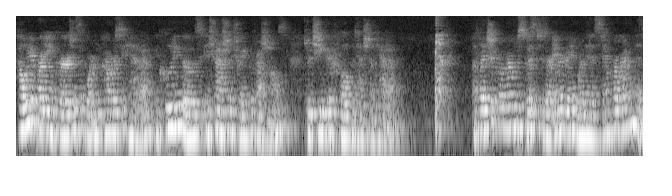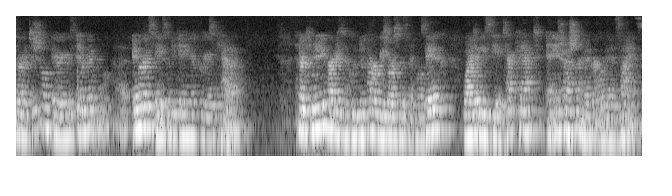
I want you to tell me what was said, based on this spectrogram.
How we at Party encourage and support newcomers to Canada, including those internationally trained professionals, to achieve their full potential in Canada. A flagship program for SCWIST is our Immigrating Women in STEM program, as there are additional barriers immigrant, uh, immigrants face when beginning their careers in Canada. And our community partners include newcomer resources like Mosaic, YWCA Tech Connect, and International Immigrant Women in Science.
